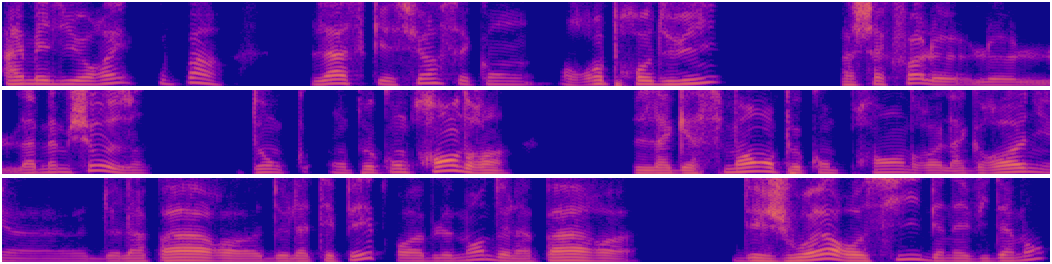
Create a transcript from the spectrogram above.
amélioré ou pas? Là, ce qui est sûr, c'est qu'on reproduit à chaque fois le- le- la même chose. Donc, on peut comprendre l'agacement, on peut comprendre la grogne euh, de la part euh, de l'ATP, probablement, de la part des joueurs aussi, bien évidemment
